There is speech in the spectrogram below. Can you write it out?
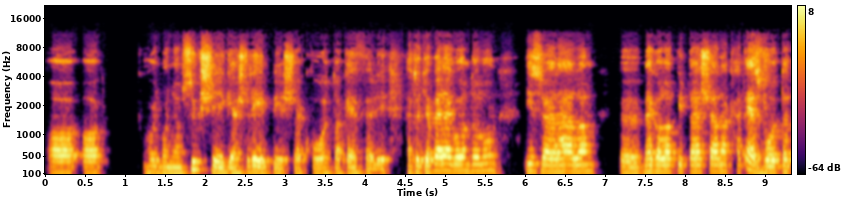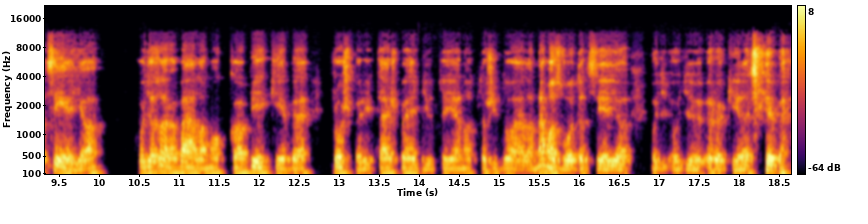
a, a hogy mondjam, szükséges lépések voltak e felé. Hát, hogyha belegondolunk, Izrael állam megalapításának, hát ez volt a célja, hogy az arab államokkal békébe, prosperitásba együtt éljen ott a zsidó állam. Nem az volt a célja, hogy, hogy örök életébe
